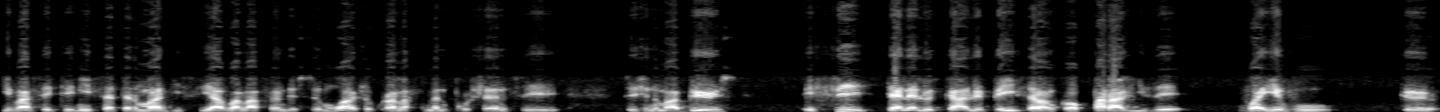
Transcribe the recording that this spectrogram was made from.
qui va se tenir certainement d'ici avant la fin de ce mois, je crois la semaine prochaine si, si je ne m'abuse. Et si tel est le cas, le pays sera encore paralysé. Voyez-vous que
